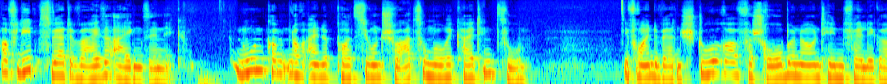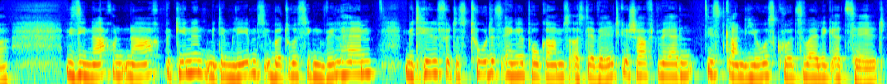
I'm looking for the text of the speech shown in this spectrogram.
auf liebenswerte Weise eigensinnig. Nun kommt noch eine Portion Schwarzhumorigkeit hinzu. Die Freunde werden sturer, verschrobener und hinfälliger. Wie sie nach und nach, beginnend mit dem lebensüberdrüssigen Wilhelm, mit Hilfe des Todesengelprogramms aus der Welt geschafft werden, ist grandios kurzweilig erzählt.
